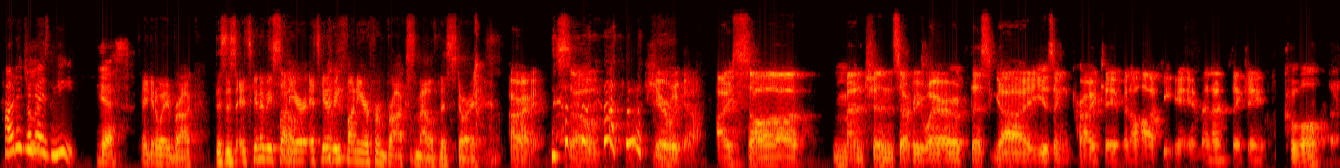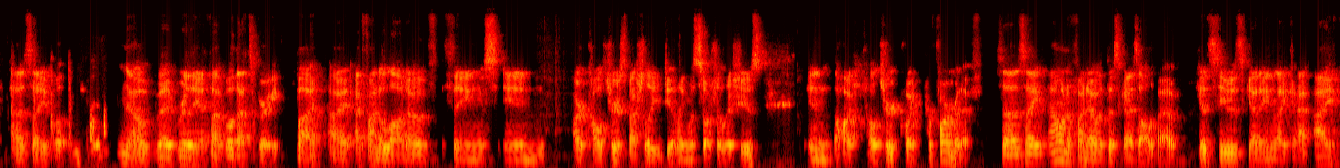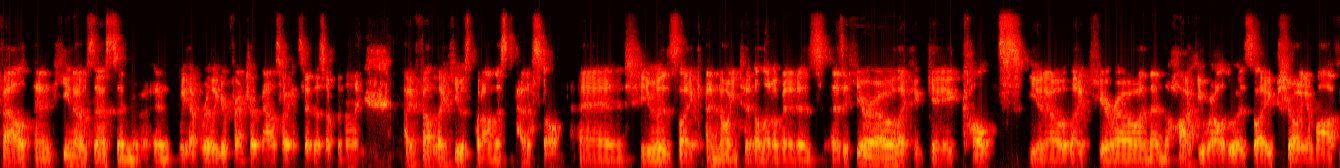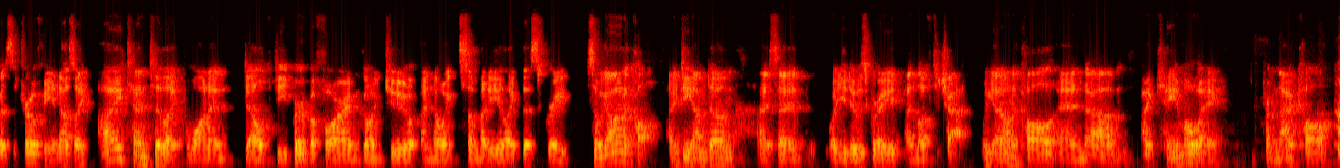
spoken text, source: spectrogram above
How did you guys meet? Yes. Take it away, Brock. This is it's gonna be funnier. So, it's gonna be funnier from Brock's mouth, this story. All right. So here we go. I saw mentions everywhere of this guy using pride tape in a hockey game and I'm thinking, cool. I was like, well no, but really I thought, well that's great. But I, I find a lot of things in our culture, especially dealing with social issues, in the hockey culture quite performative. So I was like, I want to find out what this guy's all about because he was getting like I, I, felt, and he knows this, and and we have a really good friendship now, so I can say this openly. I felt like he was put on this pedestal, and he was like anointed a little bit as as a hero, like a gay cult, you know, like hero, and then the hockey world was like showing him off as a trophy, and I was like, I tend to like want to delve deeper before I'm going to anoint somebody like this great. So we got on a call. I DM'd him. I said, What you do is great. I'd love to chat. We got on a call, and um, I came away from that call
